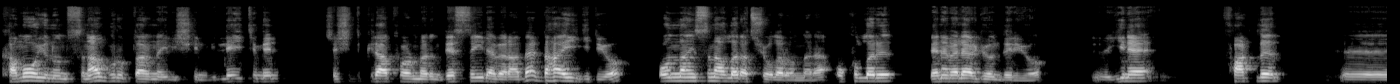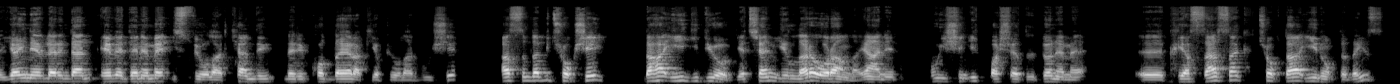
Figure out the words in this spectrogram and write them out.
kamuoyunun sınav gruplarına ilişkin milli eğitimin çeşitli platformların desteğiyle beraber daha iyi gidiyor. Online sınavlar açıyorlar onlara. Okulları denemeler gönderiyor. E, yine farklı e, yayın evlerinden eve deneme istiyorlar. Kendileri kodlayarak yapıyorlar bu işi. Aslında birçok şey daha iyi gidiyor geçen yıllara oranla. Yani bu işin ilk başladığı döneme e, kıyaslarsak çok daha iyi noktadayız.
